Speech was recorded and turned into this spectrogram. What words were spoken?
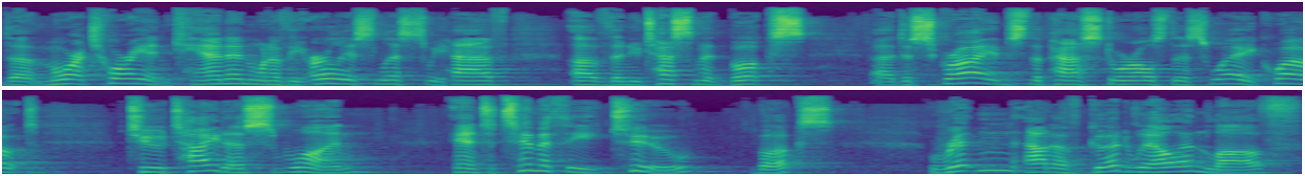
the Muratorian canon, one of the earliest lists we have of the New Testament books, uh, describes the pastorals this way quote, to Titus 1 and to Timothy 2 books, written out of goodwill and love,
